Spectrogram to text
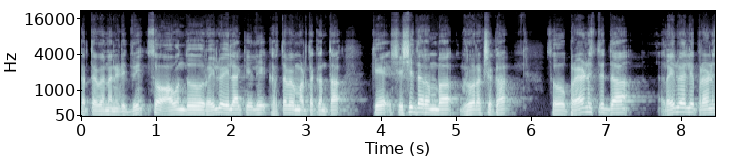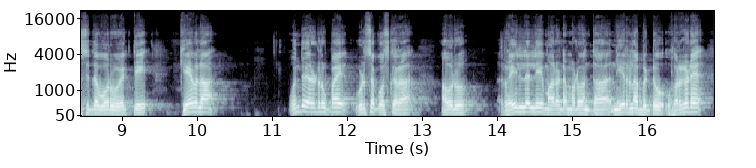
ಕರ್ತವ್ಯನ ನೀಡಿದ್ವಿ. ಸೊ ಆ ಒಂದು ರೈಲ್ವೆ ಇಲಾಖೆಯಲ್ಲಿ ಕರ್ತವ್ಯ ಮಾಡ್ತಕ್ಕಂಥ ಕೆ ಶಶಿಧರಂಬ ಗೃಹರಕ್ಷಕ ಗೃಹ ರಕ್ಷಕ ಸೊ ಪ್ರಯಾಣಿಸ್ತಿದ್ದ ರೈಲ್ವೆಯಲ್ಲಿ ಪ್ರಯಾಣಿಸಿದ್ದ ಓರ್ವ ವ್ಯಕ್ತಿ ಕೇವಲ ಒಂದು ಎರಡು ರೂಪಾಯಿ ಉಳಿಸೋಕ್ಕೋಸ್ಕರ ಅವರು ರೈಲಲ್ಲಿ ಮಾರಾಟ ಮಾಡುವಂತಹ ನೀರನ್ನು ಬಿಟ್ಟು ಹೊರಗಡೆ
